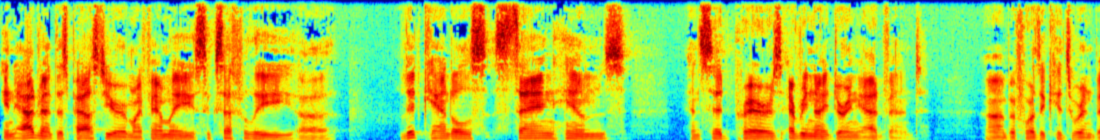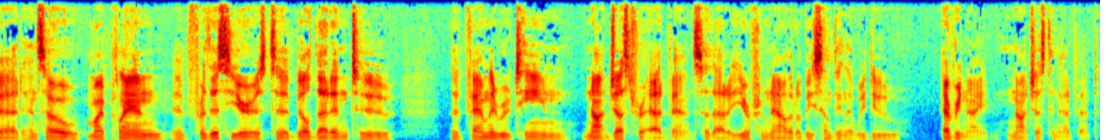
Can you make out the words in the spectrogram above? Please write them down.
in Advent this past year, my family successfully uh, lit candles, sang hymns, and said prayers every night during Advent uh, before the kids were in bed. And so, my plan uh, for this year is to build that into the family routine, not just for Advent, so that a year from now it'll be something that we do every night, not just in Advent.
